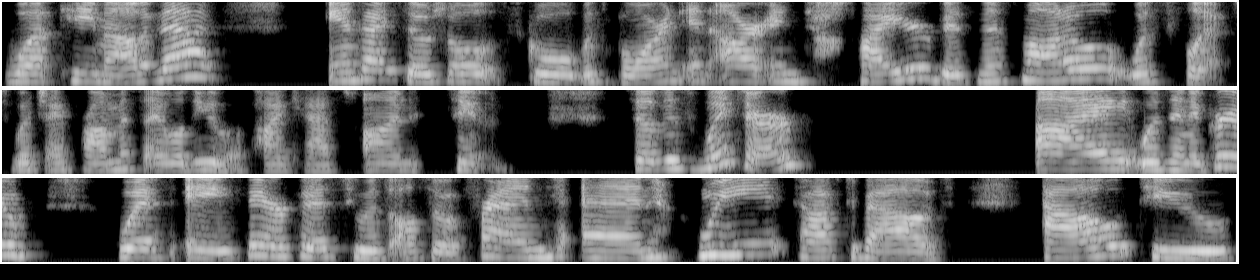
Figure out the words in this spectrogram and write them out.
What came out of that? Antisocial School was born, and our entire business model was flipped, which I promise I will do a podcast on soon. So, this winter, I was in a group with a therapist who was also a friend, and we talked about how to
